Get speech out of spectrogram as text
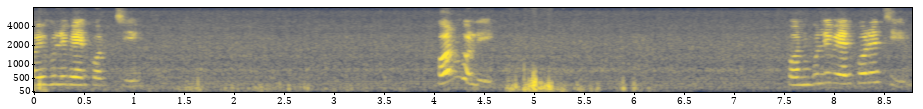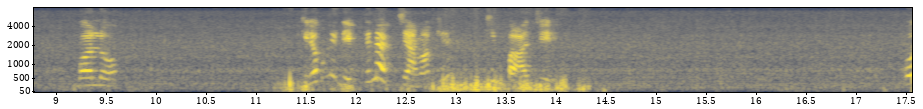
ওইগুলি বের করছি। কোনগুলি? কোনগুলি বের করেছি? বলো। কিরকমই দেখতে লাগছে আমাকে? কি বাজে। ও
